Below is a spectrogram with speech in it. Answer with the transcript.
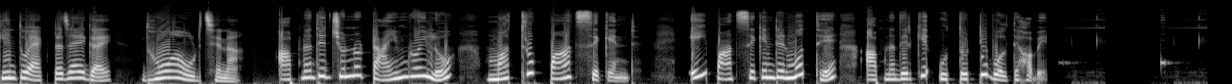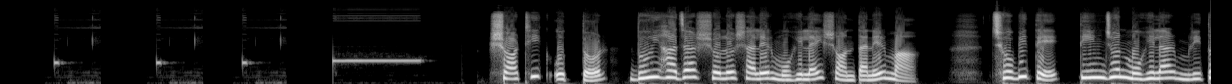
কিন্তু একটা জায়গায় ধোঁয়া উঠছে না। আপনাদের জন্য টাইম রইল মাত্র পাঁচ সেকেন্ড। এই পাঁচ সেকেন্ডের মধ্যে আপনাদেরকে উত্তরটি বলতে হবে। সঠিক উত্তর, দুই হাজার ষোলো সালের মহিলাই সন্তানের মা। ছবিতে তিনজন মহিলার মৃত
